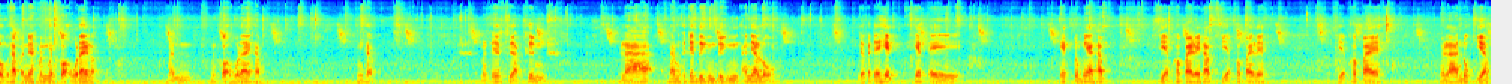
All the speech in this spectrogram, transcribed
ลงครับ อันเนี้ยมันมันเกาะบ่ได้หรอกมันมันเกาะบ่ได้ครับ นี่ครับ มันก็จะเสือกขึ้นเวลานั่นมันก็จะดึงดึงอันเนี้ยลง เดี๋ยวก็จะเฮ็ดเฮ็ดไอเฮ็ดตรงเนี้ยครับ เสียบเข้าไปเลยครับ เสียบเข้าไปเลย เสียบเข้าไป เวลานกเหยียบ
